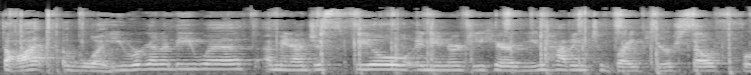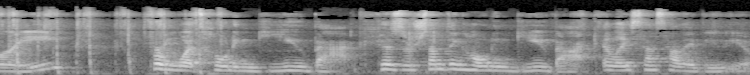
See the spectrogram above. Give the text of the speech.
thought of what you were going to be with. I mean, I just feel an energy here of you having to break yourself free from what's holding you back because there's something holding you back. At least that's how they view you.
